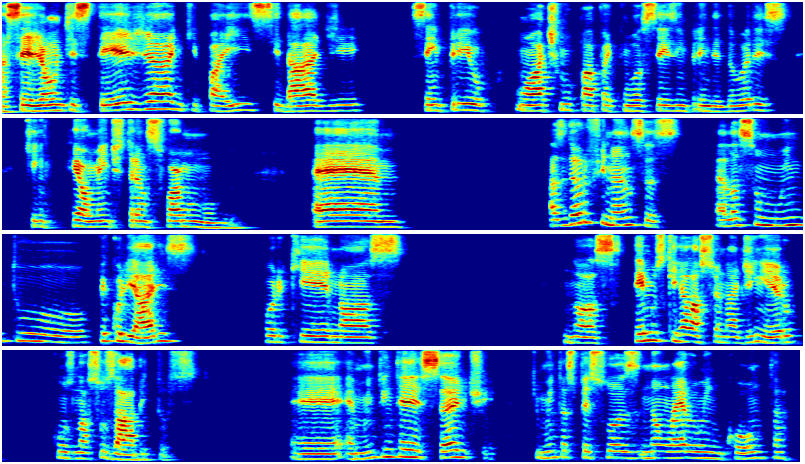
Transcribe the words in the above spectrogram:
seja onde esteja, em que país, cidade, sempre um ótimo papo aí com vocês, empreendedores, que realmente transformam o mundo. É, as neurofinanças, elas são muito peculiares, porque nós nós temos que relacionar dinheiro com os nossos hábitos. É, é muito interessante que muitas pessoas não levam em conta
